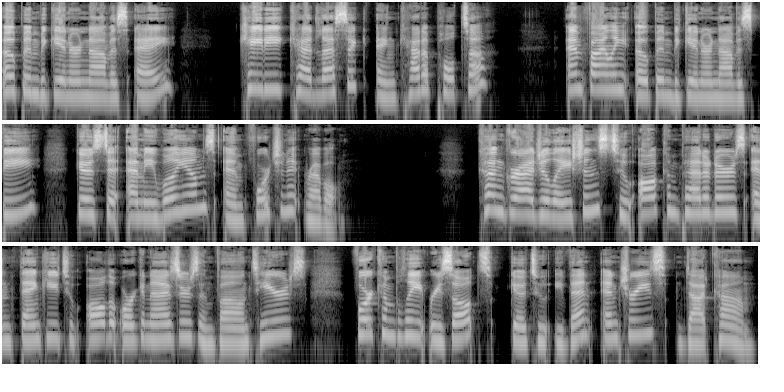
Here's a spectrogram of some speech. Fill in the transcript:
Open beginner novice A, Katie Kadlesic and Catapulta. And finally, open beginner novice B goes to Emmy Williams and Fortunate Rebel. Congratulations to all competitors and thank you to all the organizers and volunteers. For complete results, go to evententries.com.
